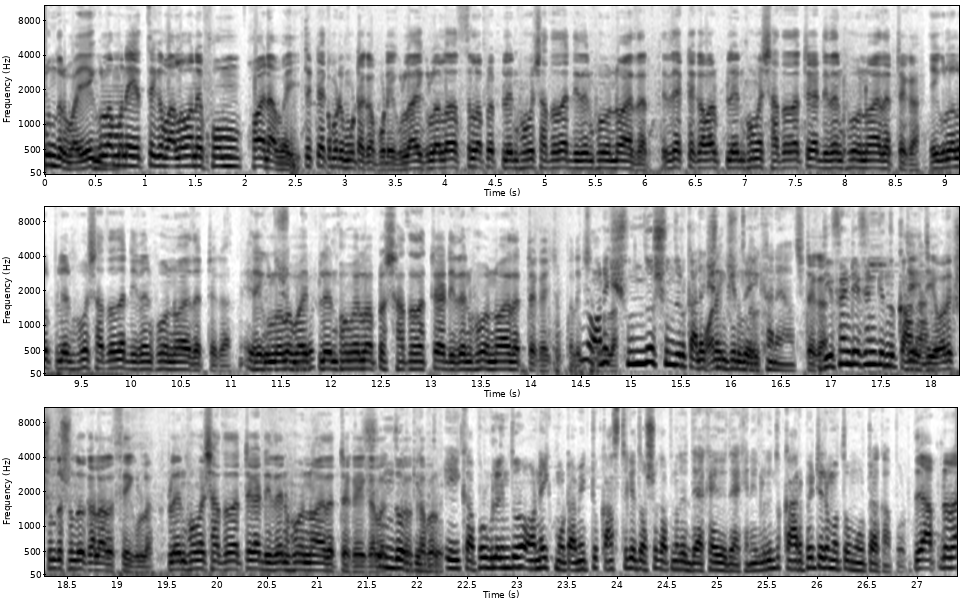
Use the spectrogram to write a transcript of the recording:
সুন্দর ভাই এগুলো মানে এর থেকে ভালো মানে ফোম হয় না ভাই। প্রত্যেকটা কাপড়ে মোটা কাপড় এগুলো। এগুলো আসলে আপনার প্লেন ফোমে সাত হাজার ডিজাইন ফোমে নয় হাজার। এই একটা কাপড় প্লেন ফোমে সাত হাজার টাকা ডিজাইন ফোমে নয় হাজার টাকা। এগুলো হলো প্লেন ফোমে সাত হাজার ডিজাইন ফোমে নয় হাজার টাকা। এগুলো হলো ভাই প্লেন ফোমে হলো আপনার সাত হাজার টাকা ডিজাইন ফোমে নয় হাজার টাকা এইসব কালেকশন অনেক সুন্দর সুন্দর কালেকশন কিন্তু। এখানে আছে। ডিফারেন্ট ডিফারেন্ট কিন্তু কালার জি অনেক সুন্দর সুন্দর কালার আছে এগুলো। প্লেন ফোমে সাত হাজার টাকা ডিজাইন ফোমে নয় হাজার টাকা এই। কাপড়। এই কাপড়গুলো কিন্তু অনেক মোটা। আমি একটু কাছ থেকে দর্শক আপনাদের দেখাই দেখেন। এগুলো কিন্তু কার্পেটের মতো মোটা কাপড়। যে আপনারা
